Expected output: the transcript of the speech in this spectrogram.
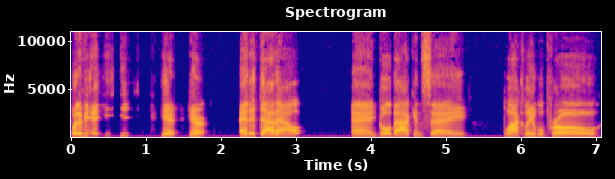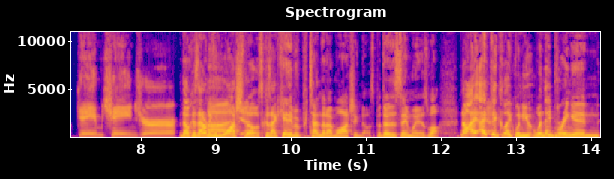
but if you- here, here, edit that out and go back and say Black Label Pro, Game Changer. No, because I don't even Uh, watch yeah. those because I can't even pretend that I'm watching those. But they're the same way as well. No, I, I think like when you when they bring in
